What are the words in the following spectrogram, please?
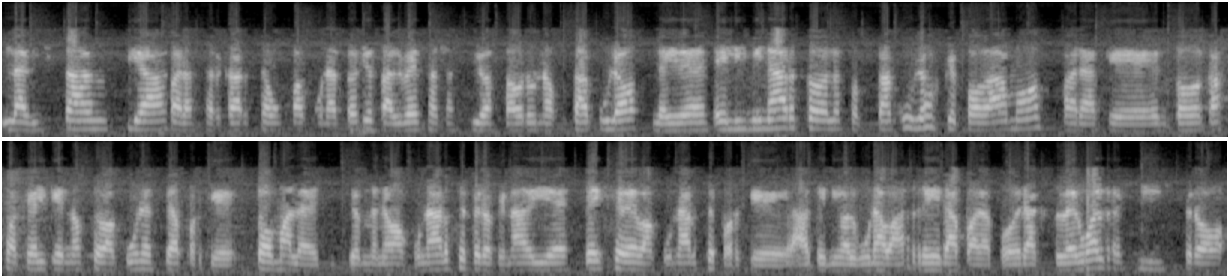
la distancia para acercarse a un vacunatorio tal vez haya sido hasta ahora un obstáculo. La idea es eliminar todos los obstáculos que podamos para que en todo caso aquel que no se vacune sea porque toma la decisión de no vacunarse, pero que nadie deje de vacunarse porque ha tenido alguna barrera para poder acceder o al registro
